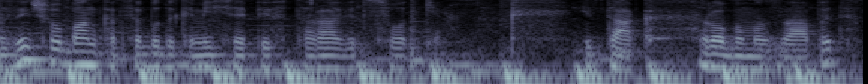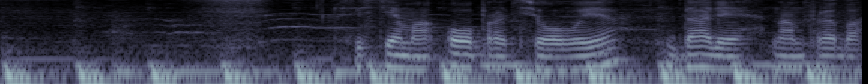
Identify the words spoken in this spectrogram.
з іншого банка це буде комісія 1,5%. І так, робимо запит. Система опрацьовує. Далі нам треба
